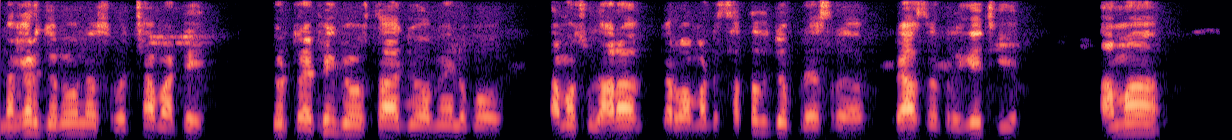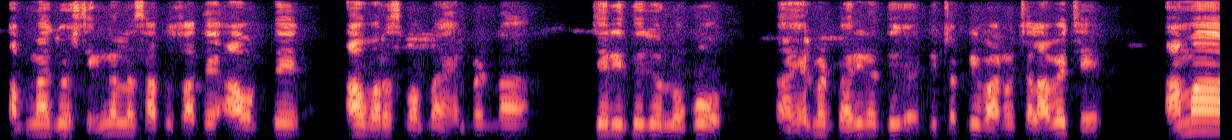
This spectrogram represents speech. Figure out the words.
નગરજનોના સુરક્ષા માટે જો ટ્રાફિક વ્યવસ્થા જો અમે લોકો આમાં સુધારા કરવા માટે સતત જો પ્રયાસ પ્રયાસરત રહીએ છીએ આમાં આપણા જો સિગ્નલના સાથે સાથે આ વખતે આ વર્ષમાં આપણા હેલ્મેટના જે રીતે જો લોકો હેલ્મેટ પહેરીને દ્વિ- દ્વિચક્રી વાહનો ચલાવે છે, આમાં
